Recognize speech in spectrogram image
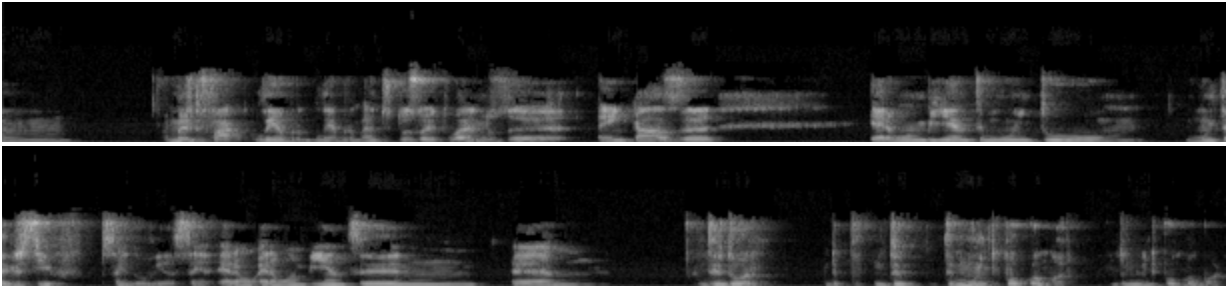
Um, mas de facto lembro-me, lembro-me, antes dos oito anos, uh, em casa era um ambiente muito, muito agressivo, sem dúvida. Sem, era, era um ambiente hum, um, ehm, de dor, de, de, de, muito pouco amor, de muito pouco amor.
